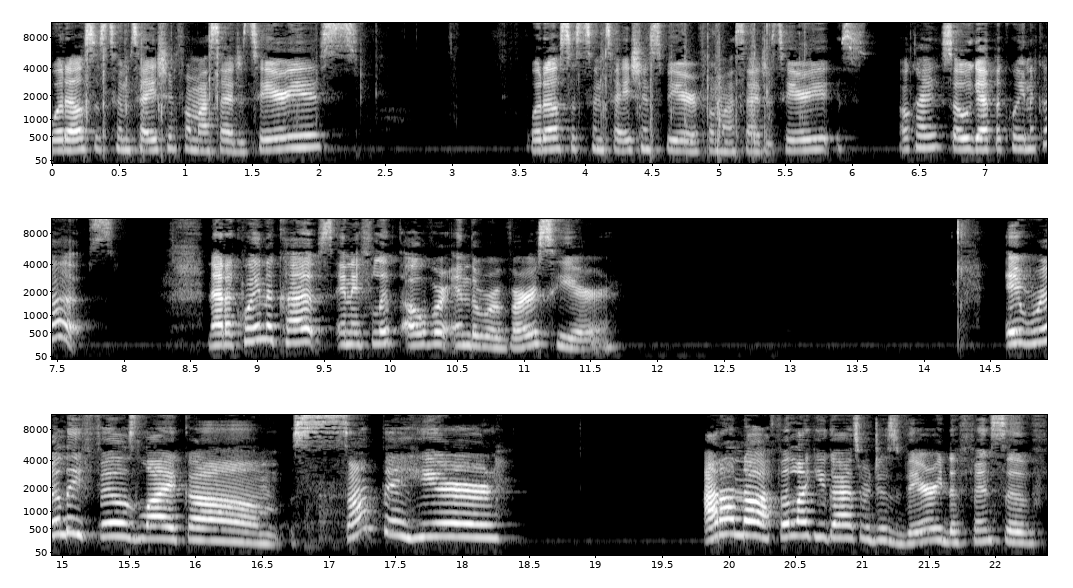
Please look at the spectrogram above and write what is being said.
What else is Temptation for my Sagittarius? What else is Temptation Spirit for my Sagittarius? Okay, so we got the Queen of Cups. Now the Queen of Cups, and it flipped over in the reverse here it really feels like um something here I don't know. I feel like you guys were just very defensive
